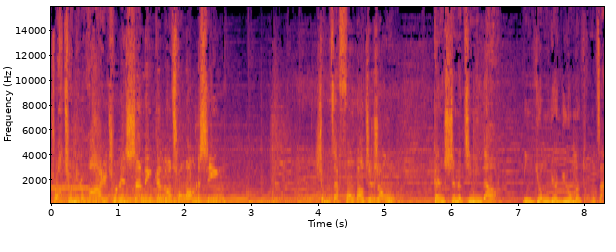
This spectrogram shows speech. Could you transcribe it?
主啊，求你的话语，求你的圣灵更多充满我们的心，使我们在风暴之中更深的经历到你永远与我们同在。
